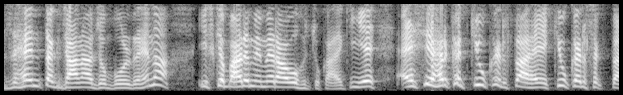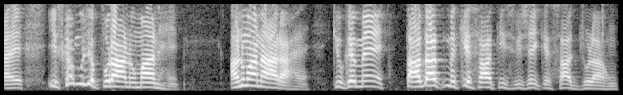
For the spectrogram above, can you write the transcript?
जहन तक जाना जो बोल रहे हैं ना, इसके बारे में मेरा वो हो चुका है कि ये ऐसी हरकत क्यों करता है, क्यों कर सकता है? इसका मुझे पूरा अनुमान है। अनुमान आ रहा है, क्योंकि मैं तादाद में के साथ इस विषय के साथ जुड़ा हूँ।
